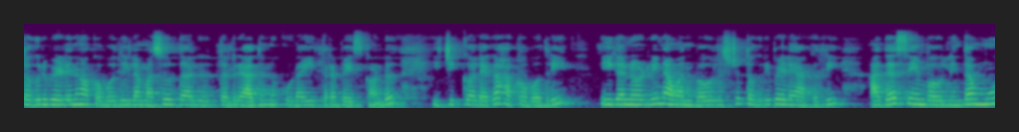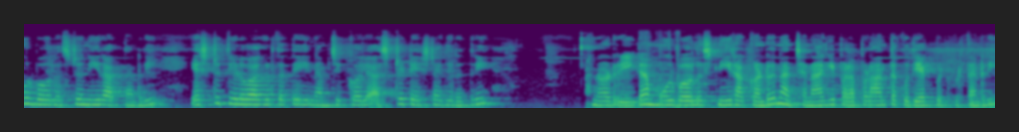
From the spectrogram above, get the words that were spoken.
ತೊಗರಿಬೇಳೆನೂ ಹಾಕೋಬೋದು. ಇಲ್ಲ ಮಸೂರು ದಾಲ್ ಇರುತ್ತಲ್ರಿ, ಅದನ್ನು ಕೂಡ ಈ ಥರ ಬೇಯಿಸ್ಕೊಂಡು ಈ ಚಿಕ್ಕ ಒಲೆಗೆ ಹಾಕೋಬೋದು ರೀ ಈಗ ನೋಡಿರಿ ನಾವು ಒಂದು ಬೌಲಷ್ಟು ತೊಗರಿಬೇಳೆ ಹಾಕಿದ್ರಿ. ಅದೇ ಸೇಮ್ ಬೌಲ್ನಿಂದ ಮೂರು ಬೌಲಷ್ಟು ನೀರು ಹಾಕ್ತಾನೆ ರೀ ಎಷ್ಟು ತಿಳುವಾಗಿರ್ತೈತೆ ಈ ನಮ್ಮ ಚಿಕ್ಕೋಲೆ ಅಷ್ಟು ಟೇಸ್ಟಾಗಿರುತ್ತೆ ರೀ ನೋಡಿರಿ, ಈಗ ಮೂರು ಬೌಲಷ್ಟು ನೀರು ಹಾಕ್ಕೊಂಡು ನಾನು ಚೆನ್ನಾಗಿ ಪಳಪಳ ಅಂತ ಕುದಿಯಕ್ಕೆ ಬಿಟ್ಬಿಡ್ತಾನೆ ರೀ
